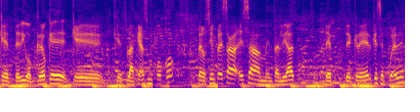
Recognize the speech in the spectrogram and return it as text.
que te digo, creo que, que, flaqueas un poco, pero siempre esa, esa mentalidad de, de creer que se puede,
